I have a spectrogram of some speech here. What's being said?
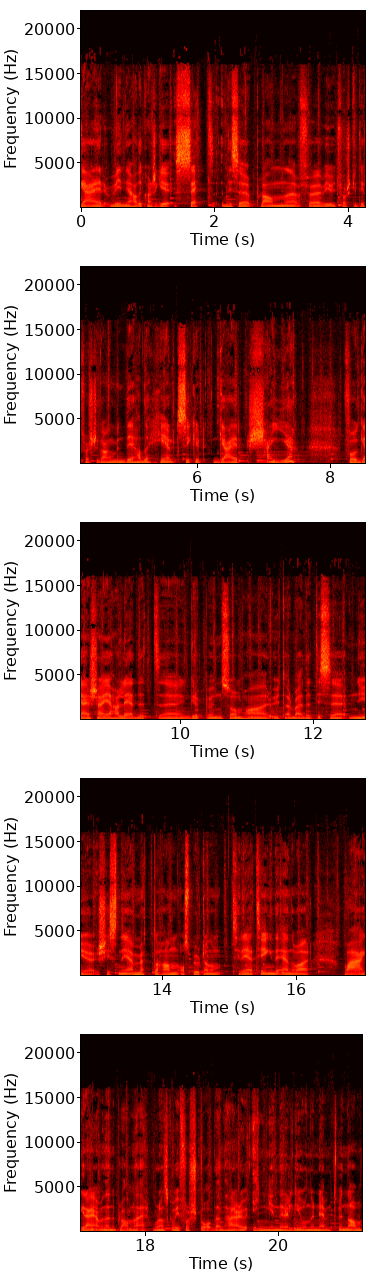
Geir Vinje hadde kanskje ikke sett disse planene før vi utforsket de første gang, men det hadde helt sikkert Geir Skeie. For Geir Skeie har ledet eh, gruppen som har utarbeidet disse nye skissene. Jeg møtte han og spurte han om tre ting. Det ene var hva er greia med denne planen her? Hvordan skal vi forstå den? Her er det jo ingen religioner nevnt ved navn.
